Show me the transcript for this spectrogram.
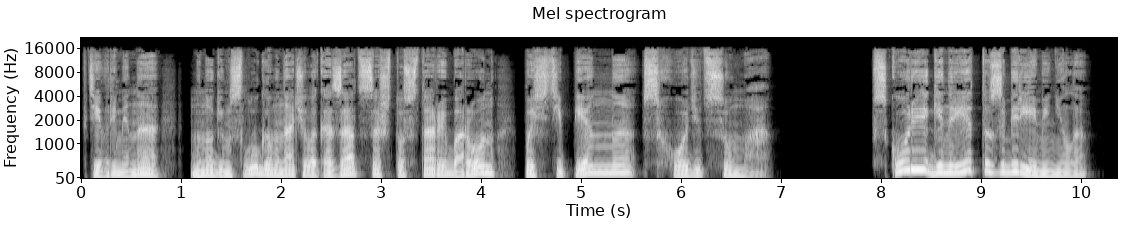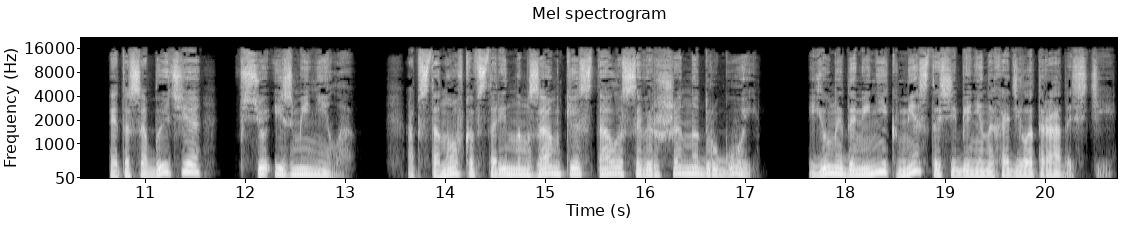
В те времена многим слугам начало казаться, что старый барон постепенно сходит с ума. Вскоре Генриетта забеременела. Это событие все изменило. Обстановка в старинном замке стала совершенно другой. Юный Доминик места себе не находил от радости,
